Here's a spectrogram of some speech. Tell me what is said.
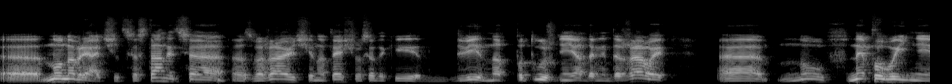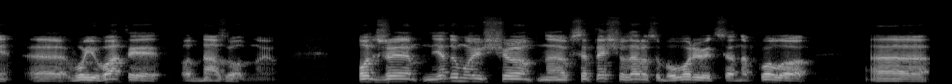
Е, Ну навряд чи це станеться, е, зважаючи на те, що все таки дві надпотужні ядерні держави е, ну не повинні воювати одна з одною. Отже, я думаю, що все те, що зараз обговорюється навколо е,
